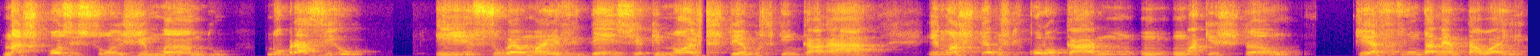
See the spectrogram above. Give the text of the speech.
nas posições de mando no Brasil. E isso é uma evidência que nós temos que encarar e nós temos que colocar um, um, uma questão que é fundamental aí.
